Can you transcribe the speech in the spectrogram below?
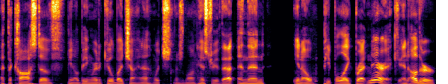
at the cost of, you know, being ridiculed by China, which there's a long history of that. And then, you know, people like Brett and Eric and other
